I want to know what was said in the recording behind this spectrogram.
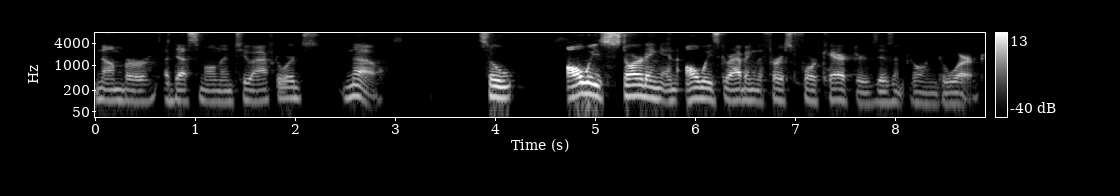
number, a decimal, and then two afterwards? No. So always starting and always grabbing the first four characters isn't going to work.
